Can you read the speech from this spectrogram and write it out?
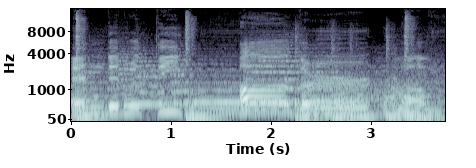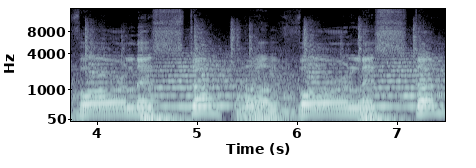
end it with the other. Love or list 'em, love or list 'em.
